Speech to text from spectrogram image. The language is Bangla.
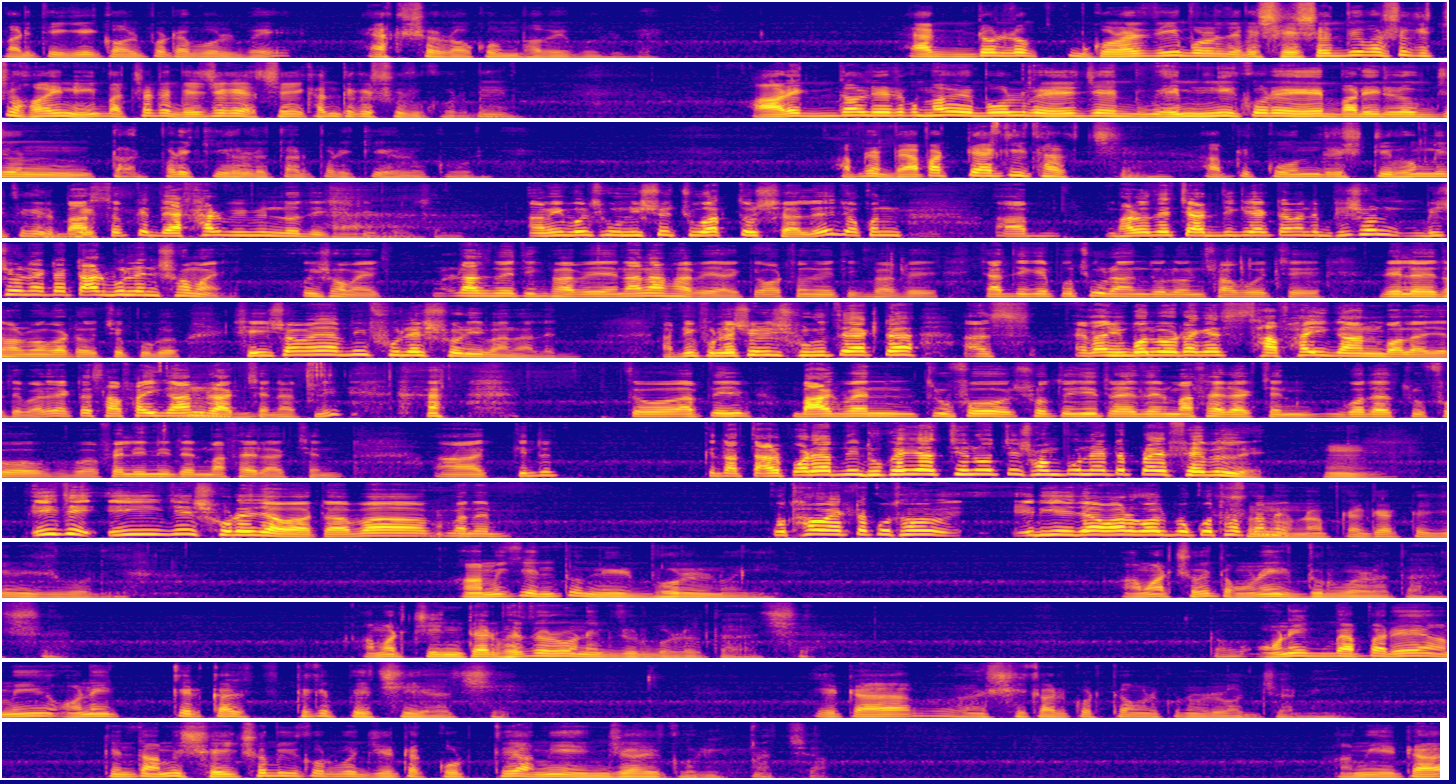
বাড়িতে গিয়ে গল্পটা বলবে একশো রকমভাবে বলবে। একদল লোক গোড়াতেই বলে দেবে শেষ অব্দি অবশ্য কিছু হয়নি বাচ্চাটা বেঁচে গেছে এখান থেকে শুরু করবে। আরেক দল এরকমভাবে বলবে যে এমনি করে বাড়ির লোকজন তারপরে কি হলো তারপরে কি হলো করবে। আপনার ব্যাপারটা একই থাকছে। আপনি কোন দৃষ্টিভঙ্গি থেকে বাস্তবকে দেখার বিভিন্ন দৃষ্টি হ্যাঁ। বলছেন। আমি বলছি উনিশশো চুয়াত্তর সালে যখন ভারতের চারদিকে একটা মানে ভীষণ ভীষণ একটা টার্বুলেন্ট সময় ওই সময় রাজনৈতিকভাবে নানাভাবে আর কি অর্থনৈতিকভাবে চারদিকে প্রচুর আন্দোলন সব হচ্ছে রেলওয়ে ধর্মঘট হচ্ছে পুরো। সেই সময় আপনি ফুলেশ্বরী বানালেন। আপনি ফুলেশ্বরী শুরুতে একটা একটা আমি বলব ওটাকে সাফাই গান বলা যেতে পারে একটা সাফাই গান রাখছেন আপনি। তো আপনি বার্গম্যান ত্রুফো সত্যজিৎ রায়দের মাথায় রাখছেন গোদা ত্রুফো ফেলিনিদের মাথায় রাখছেন। কিন্তু তারপরে আপনি ঢুকে যাচ্ছেন হচ্ছে সম্পূর্ণ একটা প্রায় ফেবলে। হুম। এই যে এই যে সরে যাওয়াটা বা মানে কোথাও একটা কোথাও এড়িয়ে যাওয়ার গল্প কোথাও কানে? শুনুন আপনাকে একটা জিনিস বলি। আমি কিন্তু নির্ভুল নই। আমার ছবিতে অনেক দুর্বলতা আছে। আমার চিন্তার ভেতরেও অনেক দুর্বলতা আছে। তো অনেক ব্যাপারে আমি অনেকের কাছ থেকে পেছিয়ে আছি। এটা স্বীকার করতে আমার কোনো লজ্জা নেই। কিন্তু আমি সেই ছবি করব যেটা করতে আমি এনজয় করি। আচ্ছা। আমি এটা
